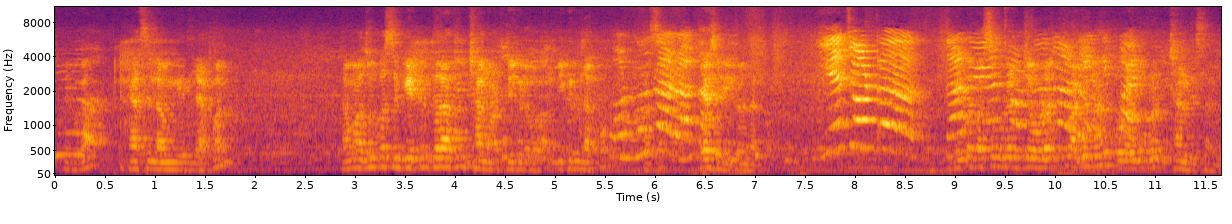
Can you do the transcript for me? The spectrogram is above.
बघा असं लावून घेतले आपण त्यामुळे अजून कसं गेटर जरा अजून छान वाटतं इकडे बघा इकडे दाखव? त्यासाठी इकडे दाखव ये छोटं. इथं कसं उलट जेवढं वाटेल ना उलट छान दिसणार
